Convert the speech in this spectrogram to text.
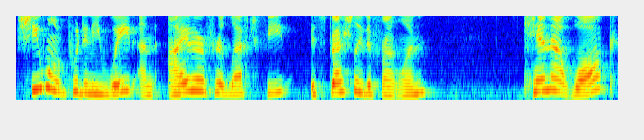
She won't put any weight on either of her left feet, especially the front one. Cannot walk.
